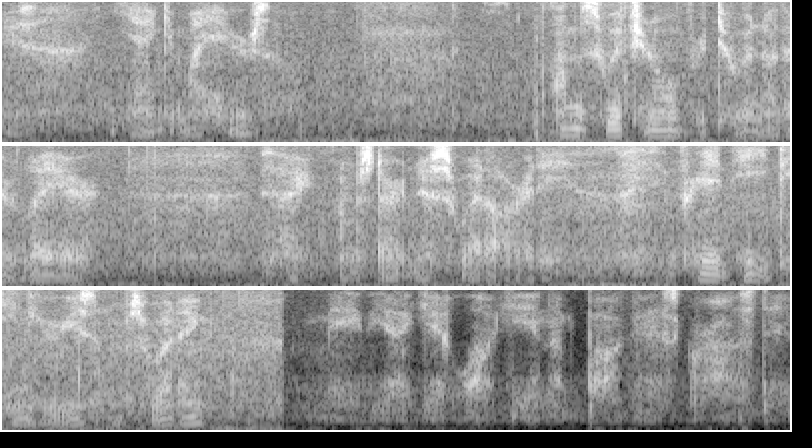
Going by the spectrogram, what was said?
he's yanking my hair so I'm switching over to another layer. I'm starting to sweat already. Forget 18 degrees and I'm sweating. Maybe I get lucky and a buck has crossed it,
